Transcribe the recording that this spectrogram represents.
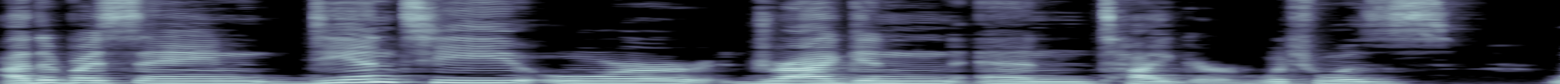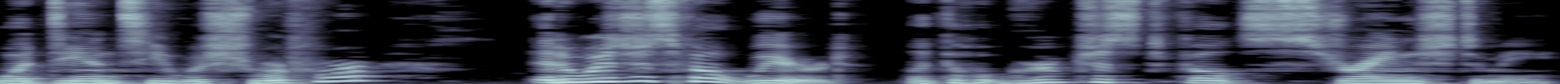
Either by saying DNT or Dragon and Tiger, which was what DNT was short for. It always just felt weird. Like the whole group just felt strange to me.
